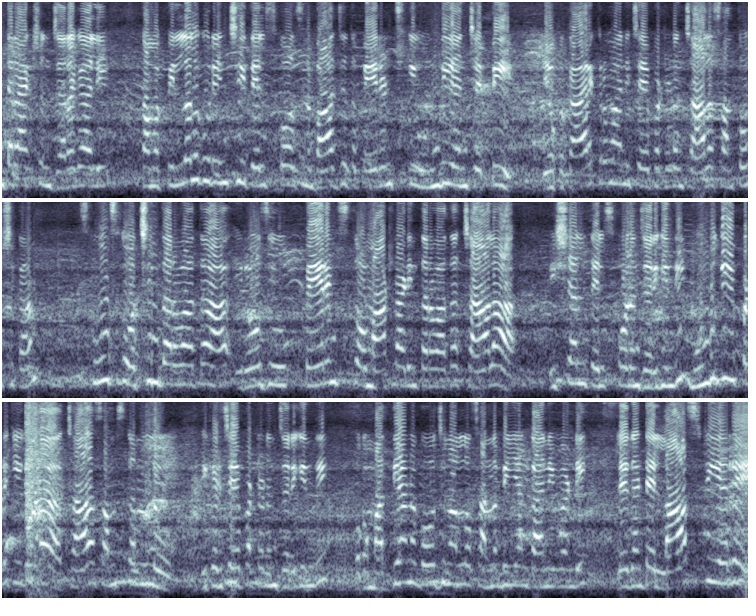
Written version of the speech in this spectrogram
ఇంటరాక్షన్ జరగాలి. తమ పిల్లల గురించి తెలుసుకోవాల్సిన బాధ్యత పేరెంట్స్కి ఉంది అని చెప్పి ఈ యొక్క కార్యక్రమాన్ని చేపట్టడం చాలా సంతోషకరం. స్కూల్స్కి వచ్చిన తర్వాత ఈరోజు పేరెంట్స్తో మాట్లాడిన తర్వాత చాలా విషయాలు తెలుసుకోవడం జరిగింది. ముందుకి ఇప్పటికీ కూడా చాలా సంస్కరణలు ఇక్కడ చేపట్టడం జరిగింది. ఒక మధ్యాహ్న భోజనంలో సన్నబియ్యం కానివ్వండి లేదంటే లాస్ట్ ఇయరే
